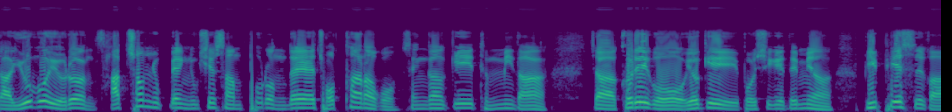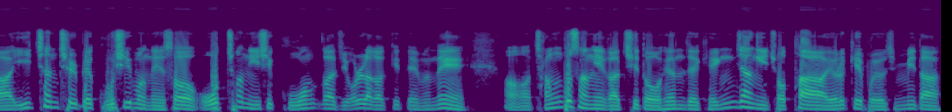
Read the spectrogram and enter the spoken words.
자, 유보율은 4663%인데 좋다라고 생각이 듭니다. 자, 그리고 여기 보시게 되면 BPS가 2,790원에서 5,029원까지 올라갔기 때문에 어, 장부상의 가치도 현재 굉장히 좋다 이렇게 보여집니다.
